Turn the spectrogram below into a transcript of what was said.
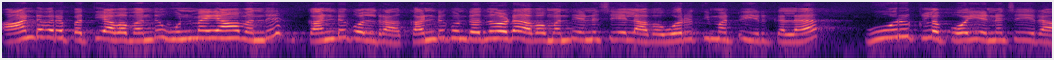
ஆண்டவரை பற்றி அவள் வந்து உண்மையாக வந்து கண்டு கொள்றா கண்டு கொண்டதோட அவள் வந்து என்ன செய்யலை? அவள் ஒருத்தி மட்டும் இருக்கலை. ஊருக்குள்ளே போய் என்ன செய்கிறா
